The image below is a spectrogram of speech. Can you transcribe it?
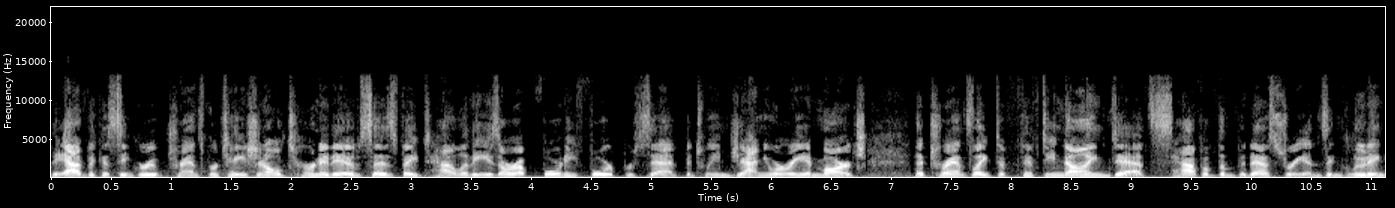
The advocacy group Transportation Alternative says fatalities are up 44% between January and March. That translate to 59 deaths, half of them pedestrians, including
